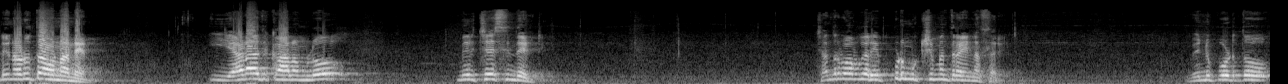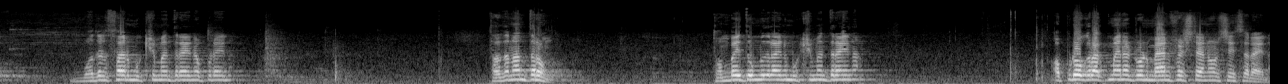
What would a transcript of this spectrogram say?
నేను అడుగుతా ఉన్నాను నేను ఈ ఏడాది కాలంలో మీరు చేసిందేంటి చంద్రబాబు గారు ఎప్పుడు ముఖ్యమంత్రి అయినా సరే వెన్నుపోటుతో మొదటిసారి ముఖ్యమంత్రి అయినప్పుడైనా తదనంతరం తొంభై తొమ్మిదిలో ఆయన ముఖ్యమంత్రి అయినా అప్పుడు ఒక రకమైనటువంటి మేనిఫెస్టో అనౌన్స్ చేశారు ఆయన.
